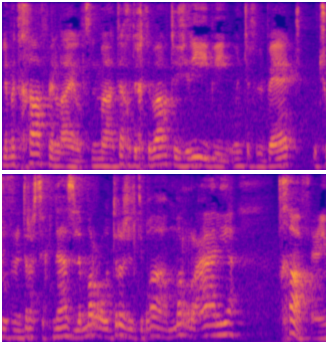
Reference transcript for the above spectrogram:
لما تخاف من ال IELTS لما تاخذ اختبار تجريبي وأنت في البيت وتشوف إن درجتك نازلة مرة والدرجه اللي تبغاها مرة عالية تخاف يعني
